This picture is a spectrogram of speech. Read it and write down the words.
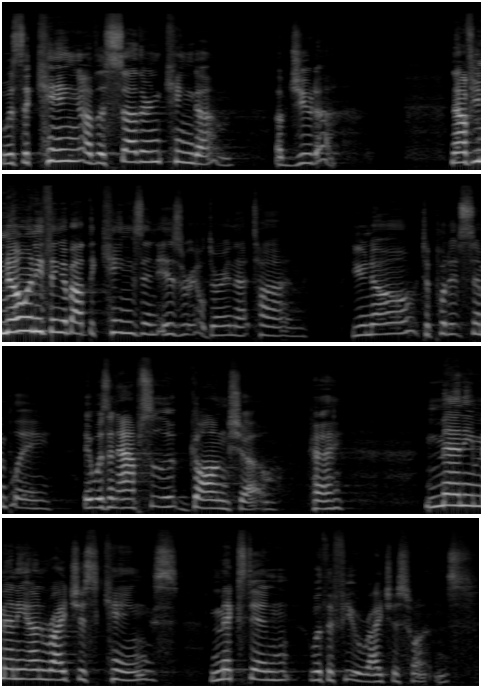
was the king of the southern kingdom of Judah. Now, if you know anything about the kings in Israel during that time, you know, to put it simply, it was an absolute gong show, okay? Many, many unrighteous kings mixed in with a few righteous ones.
